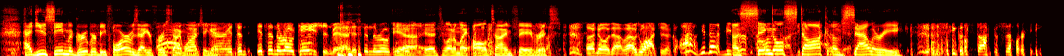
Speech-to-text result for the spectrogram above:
Had you seen MacGruber before, or was that your first Oh, time watching sure. it? It's in it's in the rotation, man. It's in the rotation. Yeah, it's one of my all-time favorites. I know that. I was watching it. Go, oh, that'd be A perfect single costume. stalk of salary. Stalk of celery.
